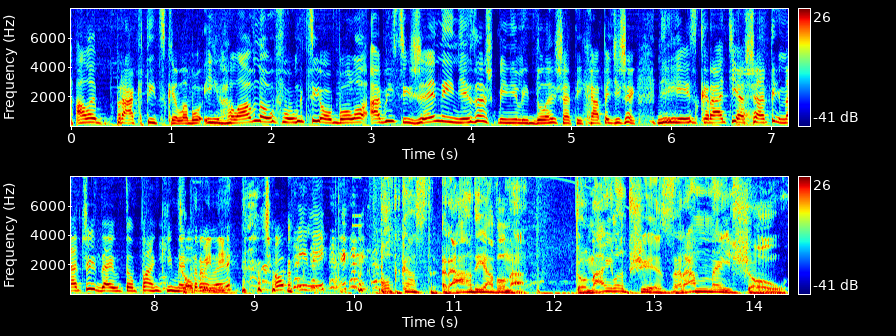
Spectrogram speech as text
Ale praktické, lebo ich hlavnou funkciou bolo, aby si ženy nezašpinili dlhé šaty. Chápete, však nech jej skrátia šaty, na čo dajú topánky metrové. Čopiny. Čopiny. Podcast Rádia Vlna. To najlepšie z rannej show.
